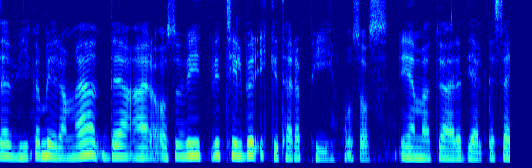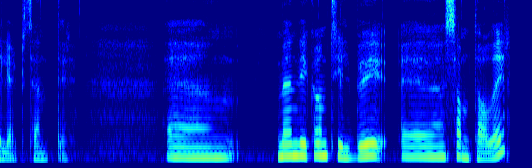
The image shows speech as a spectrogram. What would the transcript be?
Det vi kan bidra med, det er også Vi, vi tilbyr ikke terapi hos oss, i og med at du er et hjelp til selvhjelpssenter. Men vi kan tilby eh, samtaler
